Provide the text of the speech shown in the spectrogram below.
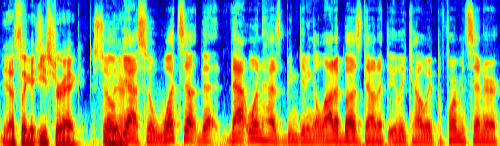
Yeah, it's like an Easter egg. So yeah, so what's up? That that one has been getting a lot of buzz down at the Elite Callaway Performance Center.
